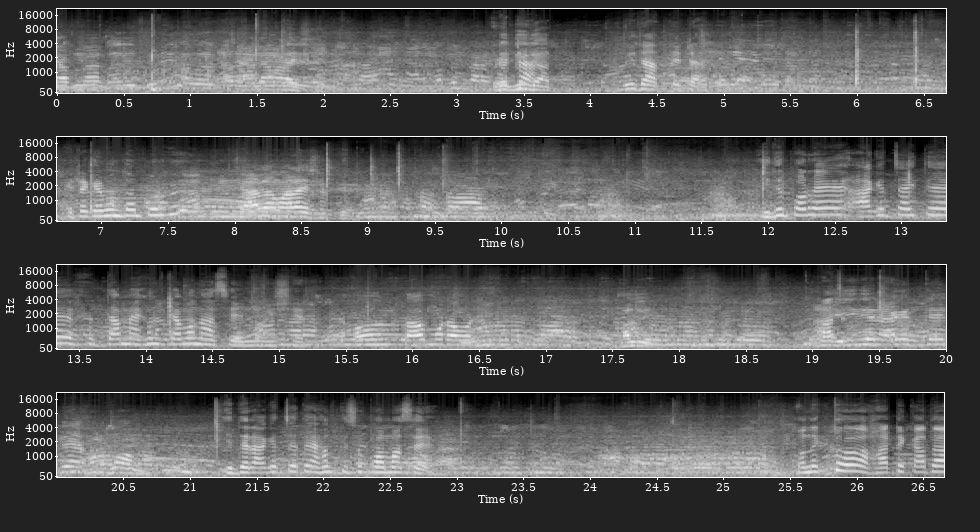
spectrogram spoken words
আপনার দুই দাঁত। দুই দাঁত এটা। এটা কেমন দাম পড়বে? চার দাম আড়াইশো। ঈদের পরে আগের চাইতে দাম এখন কেমন আছে মহিষের? এখন তাও মোটামুটি ভালোই। বাজ- ঈদের আগের চাইতে এখন কম। ঈদের আগের চাইতে এখন কিছু কম আছে। অনেক তো হাটে কাদা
